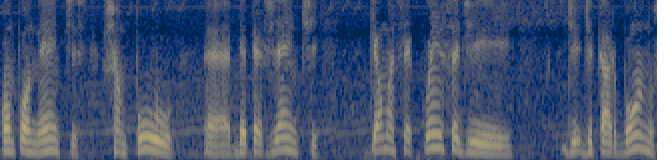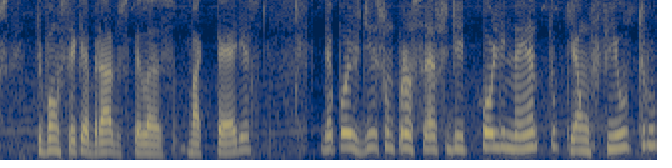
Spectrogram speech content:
componentes, shampoo, é, detergente, que é uma sequência de, de, de carbonos que vão ser quebrados pelas bactérias. Depois disso, um processo de polimento, que é um filtro,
